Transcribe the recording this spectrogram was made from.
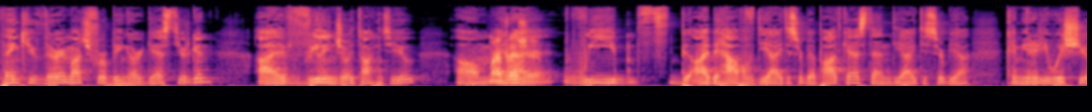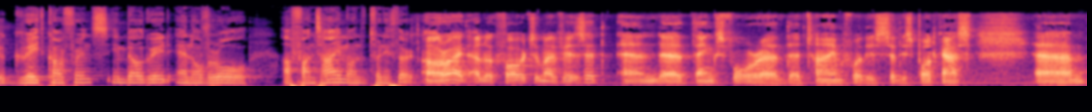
thank you very much for being our guest, Jurgen. I've really enjoyed talking to you. Um, My pleasure. I, we, on behalf of the IT Serbia podcast and the IT Serbia community, wish you a great conference in Belgrade and overall a fun time on the 23rd. All right. I look forward to my visit and uh, thanks for uh, the time for this uh, this podcast. Um,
